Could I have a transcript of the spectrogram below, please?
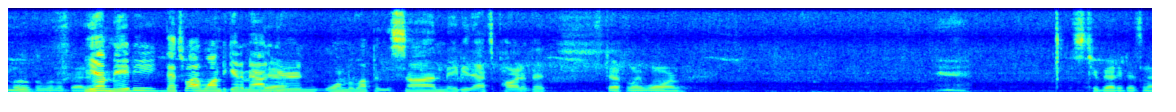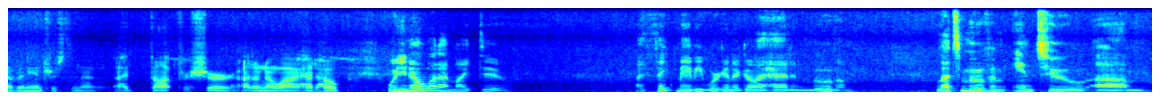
move a little better. Yeah, maybe that's why I wanted to get him out Yeah. here and warm him up in the sun. Maybe that's part of it. It's definitely warm. Yeah. It's too bad he doesn't have any interest in that. I thought for sure. I don't know why I had hope. Well, you know what I might do? I think maybe we're going to go ahead and move him. Let's move him into um,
